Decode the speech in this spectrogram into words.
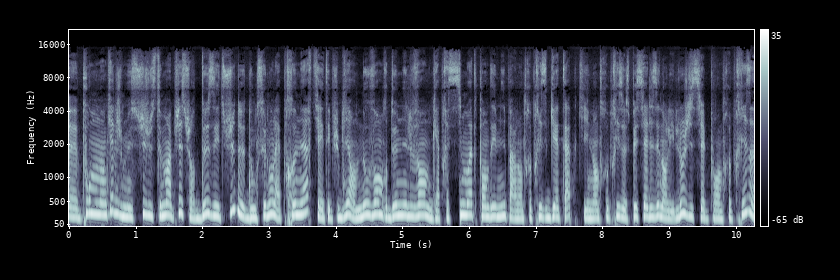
euh, pour mon enquête, je me suis justement appuyée sur deux études. Donc, selon la première qui a été publiée en novembre 2020, donc après six mois de pandémie par l'entreprise GetUp, qui est une entreprise spécialisée dans les logiciels pour entreprises,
